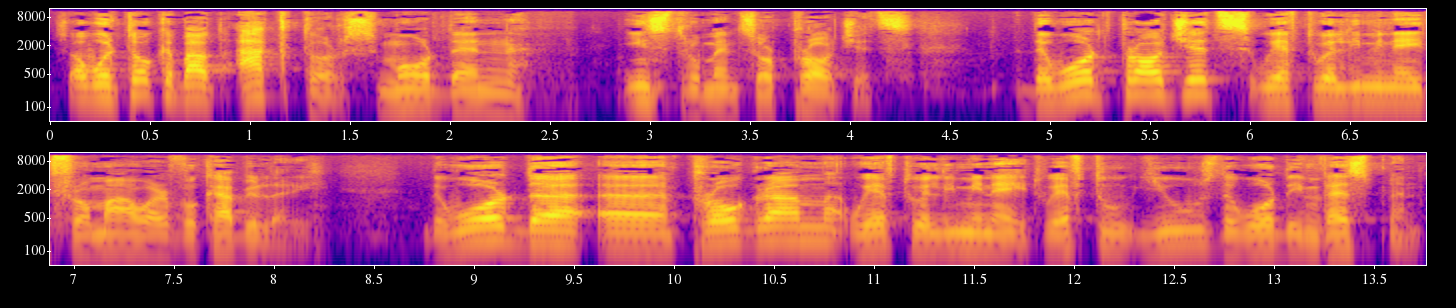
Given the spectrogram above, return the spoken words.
So I will talk about actors more than instruments or projects. The word projects we have to eliminate from our vocabulary. The word uh, uh, program we have to eliminate. We have to use the word investment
